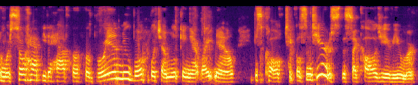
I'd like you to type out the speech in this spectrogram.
and we're so happy to have her. Her brand new book, which I'm looking at right now, is called Tickles and Tears The Psychology of Humor.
